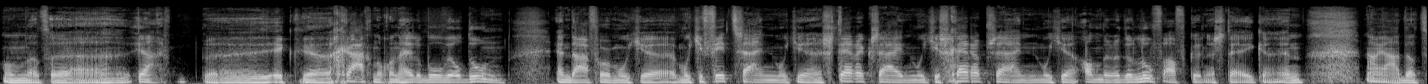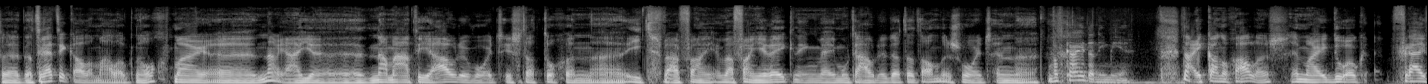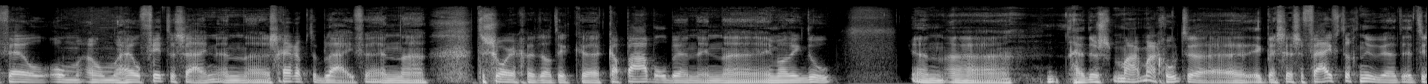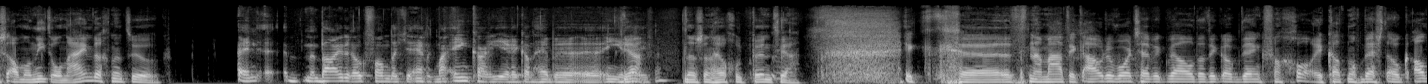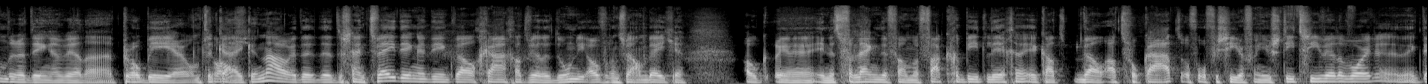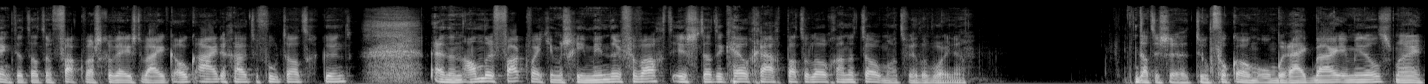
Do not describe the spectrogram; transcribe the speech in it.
omdat uh, ja, uh, ik uh, graag nog een heleboel wil doen. En daarvoor moet je, moet je fit zijn, moet je sterk zijn... moet je scherp zijn, moet je anderen de loef af kunnen steken. En nou ja, dat, dat red ik allemaal ook nog. Maar nou ja, je, naarmate je ouder wordt... is dat toch een, iets waarvan, waarvan je rekening mee moet houden... dat dat anders wordt. En, Wat kan je dan niet meer? Nou, ik kan nog alles. Maar ik doe ook vrij veel om, om heel fit te zijn en uh, scherp te blijven. En uh, te zorgen dat ik uh, capabel ben in, in wat ik doe. En, dus, maar, maar goed, ik ben 56 nu. Het, het, is allemaal niet oneindig natuurlijk. En baal je er ook van dat je eigenlijk maar één carrière kan hebben in je ja, leven? dat is een heel goed punt, ja ik, uh, naarmate ik ouder word, heb ik wel dat ik ook denk van... goh, ik had nog best ook andere dingen willen proberen om te kijken. Nou, er zijn twee dingen die ik wel graag had willen doen... die overigens wel een beetje ook in het verlengde van mijn vakgebied liggen. Ik had wel advocaat of officier van justitie willen worden. Ik denk dat dat een vak was geweest waar ik ook aardig uit de voet had gekund. En een ander vak, wat je misschien minder verwacht... is dat ik heel graag patholoog-anatoom had willen worden. Dat is uh, natuurlijk volkomen onbereikbaar inmiddels. Maar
